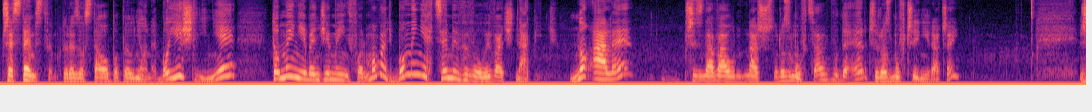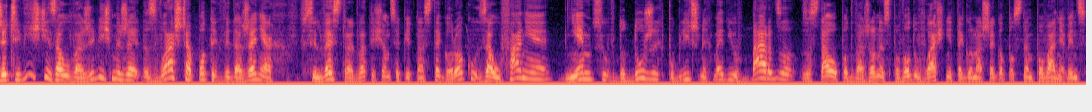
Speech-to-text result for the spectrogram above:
przestępstwem, które zostało popełnione. Bo jeśli nie, to my nie będziemy informować, bo my nie chcemy wywoływać napięć. No ale przyznawał nasz rozmówca w WDR, czy rozmówczyni raczej, rzeczywiście zauważyliśmy, że zwłaszcza po tych wydarzeniach w Sylwestra 2015 roku, zaufanie Niemców do dużych publicznych mediów bardzo zostało podważone z powodu właśnie tego naszego postępowania. Więc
